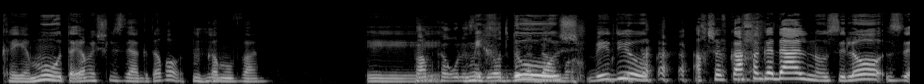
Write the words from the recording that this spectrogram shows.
קיימות, היום יש לזה הגדרות, mm-hmm. כמובן. אה, פעם קראו לזה מחדוש, להיות בן אדם. מחדוש, בדיוק. עכשיו, ככה גדלנו, זה לא, זה,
